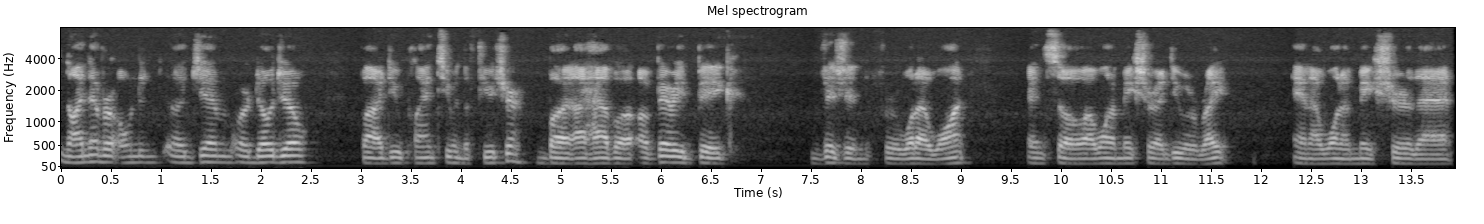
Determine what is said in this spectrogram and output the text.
no, I never owned a gym or dojo, but I do plan to in the future. But I have a, a very big vision for what I want, and so I want to make sure I do it right, and I want to make sure that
